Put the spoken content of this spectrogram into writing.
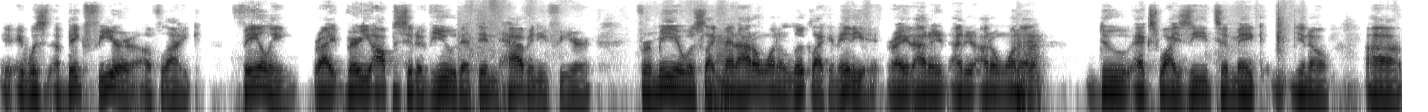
it, it was a big fear of like failing, right? Very opposite of you that didn't have any fear. for me, it was like, man, I don't want to look like an idiot, right? I don't, I don't, I don't want to Mhm. do X, Y, Z to make, you know, uh,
